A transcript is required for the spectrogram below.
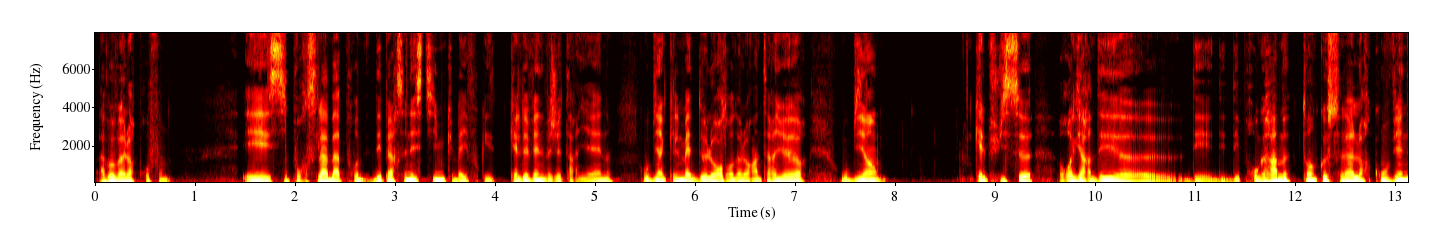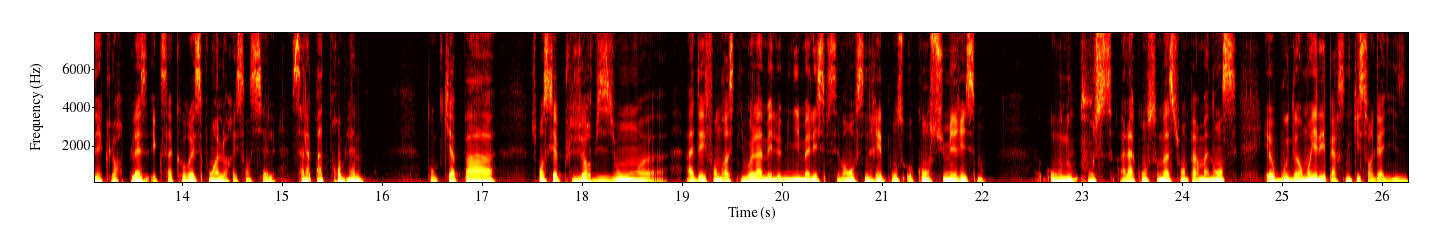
à vos valeurs profondes. Et si pour cela, bah, des personnes estiment qu'il bah, faut qu'elles deviennent végétariennes, ou bien qu'elles mettent de l'ordre dans leur intérieur, ou bien qu'elles puissent euh, regarder euh, des, programmes, tant que cela leur convienne et que leur plaise et que ça correspond à leur essentiel, ça n'a pas de problème. Donc il y a pas, je pense qu'il y a plusieurs visions euh, à défendre à ce niveau-là, mais le minimalisme, c'est vraiment aussi une réponse au consumérisme, on nous pousse à la consommation en permanence, et au bout d'un moment, il y a des personnes qui s'organisent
